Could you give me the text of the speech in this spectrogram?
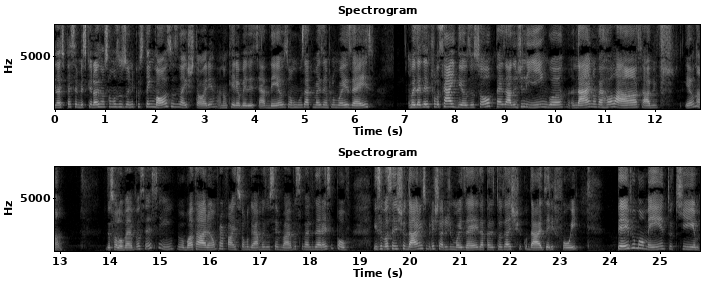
nós percebemos que nós não somos os únicos teimosos na história a não querer obedecer a Deus. Vamos usar como exemplo Moisés. Moisés ele falou assim: ai Deus, eu sou pesado de língua, ai, não vai rolar, sabe? Eu não. Deus falou: vai você sim. Eu vou botar Arão para falar em seu lugar, mas você vai, você vai liderar esse povo. E se vocês estudarem sobre a história de Moisés, apesar de todas as dificuldades, ele foi. Teve um momento que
